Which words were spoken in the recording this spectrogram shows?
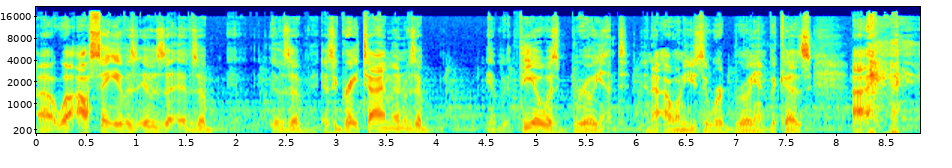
uh, well. I'll say it was it was it was a it was a it was a great time, and it was a Theo was brilliant, and I, want to use the word brilliant because I.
